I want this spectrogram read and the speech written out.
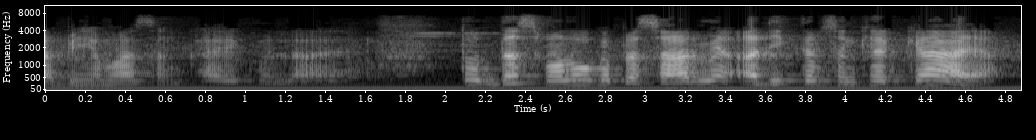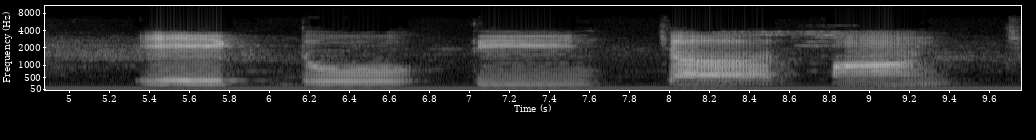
अभी हमारा संख्या एक मिल रहा है। तो दशमलव के प्रसार में अधिकतम संख्या क्या आया? एक, दो, तीन, चार, पाँच छ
